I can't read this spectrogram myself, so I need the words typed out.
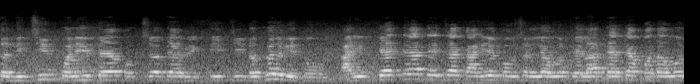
तर निश्चितपणे त्या पक्ष त्या व्यक्तीची दखल घेतो आणि त्या त्या त्याच्या कार्यकौशल्यावर त्याला त्या त्या पदावर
